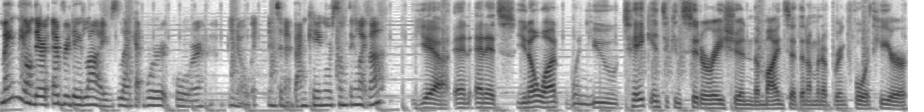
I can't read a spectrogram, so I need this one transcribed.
mainly on their everyday lives like at work or you know internet banking or something like that? Yeah, and and it's you know what? When you take into consideration the mindset that I'm going to bring forth here,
